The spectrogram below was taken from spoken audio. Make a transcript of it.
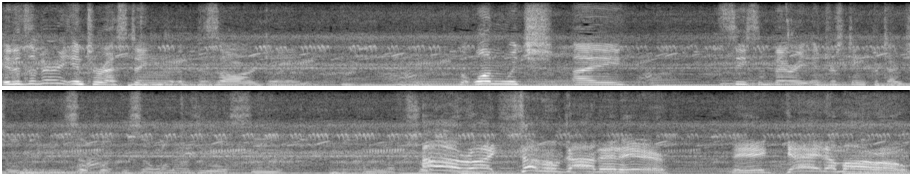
It is a very interesting, bizarre game, but one which I see some very interesting potential so forth and so on, as you will see coming up shortly. All right, settle down in here. Big day tomorrow.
